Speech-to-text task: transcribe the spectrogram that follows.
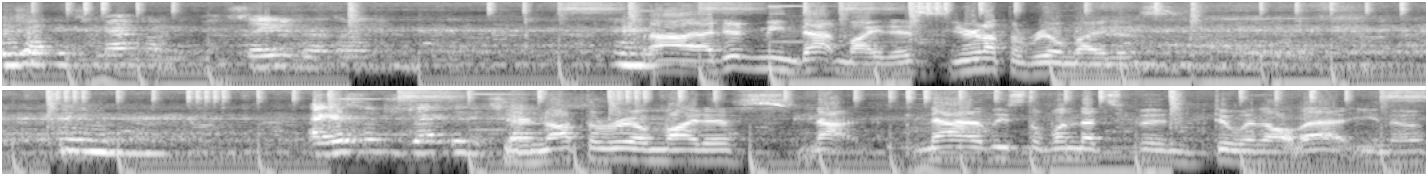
We're talking smack on Sage or Ah, I didn't mean that, Midas. You're not the real Midas. I guess we'll just drop to the You're not the real Midas. Not, not at least the one that's been doing all that, you know,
